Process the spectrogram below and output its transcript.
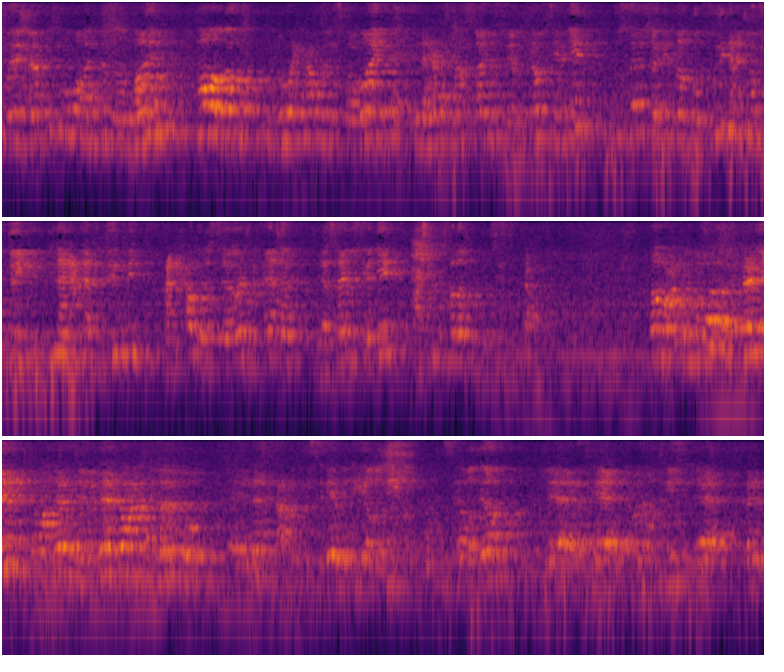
اسمه إيه شباب؟ هو هندسه الانلاين قادر ان هو يحول الصنايع إلى حاجة اسمها ساينوسيان ساينوسيانيت والساينوسيانيت ده الدكتور دي هنشوفها في التريتمنت اللي هنعملها في التريتمنت هنحول السيارات في الآخر إلى ساينوسيانيت عشان نخلص من التوكسيس طبعا المصادر الثانية طبعا ده النباتات طبعا خلي بالكم الناس بتاعت السجاير اللي هي لطيفه السجاير لطيفه لا زياد كمان رخيص ده بلد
